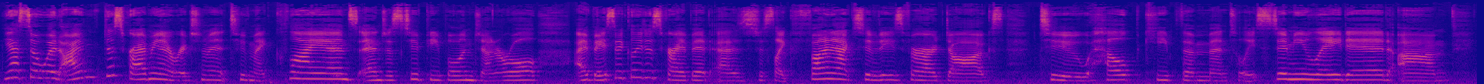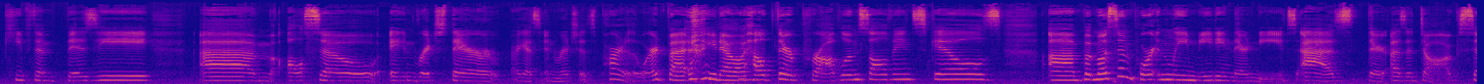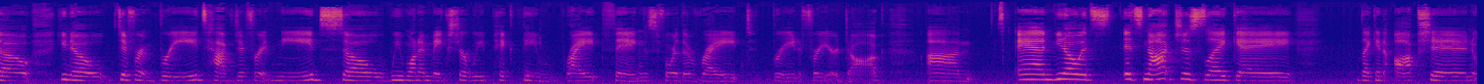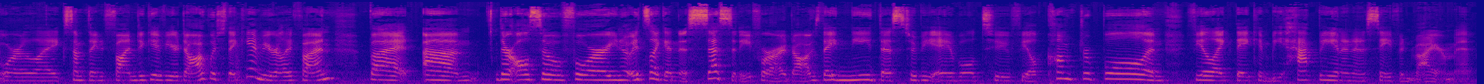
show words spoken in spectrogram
Yeah, so when I'm describing enrichment to my clients and just to people in general, I basically describe it as just like fun activities for our dogs to help keep them mentally stimulated, um, keep them busy. Um, also enrich their, I guess enrich is part of the word, but you know, help their problem solving skills. Um, but most importantly, meeting their needs as their as a dog. So you know, different breeds have different needs. So we want to make sure we pick the right things for the right breed for your dog. Um, and you know, it's it's not just like a like an option or like something fun to give your dog, which they can be really fun. But um, they're also for, you know, it's like a necessity for our dogs. They need this to be able to feel comfortable and feel like they can be happy and in a safe environment.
